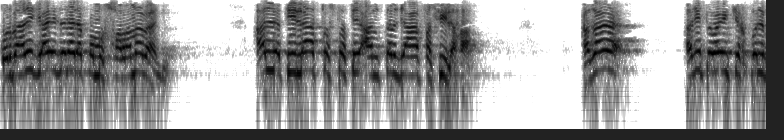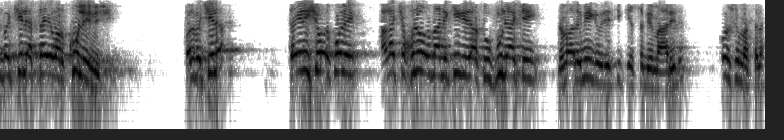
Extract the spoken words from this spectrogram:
قرباني جائز نه ده په محرمه باندې التي لا تستطيع ان ترجع فصيلها هغه هغه ته وایي چې خپل بچی له ته ورکول نشي خپل بچی له ته نشي ورکول هغه چې خلو ور باندې کیږي دا ټوفونه کوي نو معلومیږي ودې چې کیسه بیماری ده کوم څه مسله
